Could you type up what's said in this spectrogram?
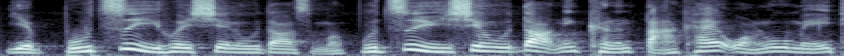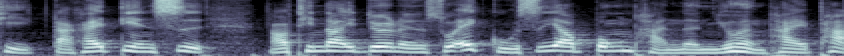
也不至于会陷入到什么，不至于陷入到你可能打开网络媒体、打开电视，然后听到一堆人说：“哎，股市要崩盘了”，你就很害怕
